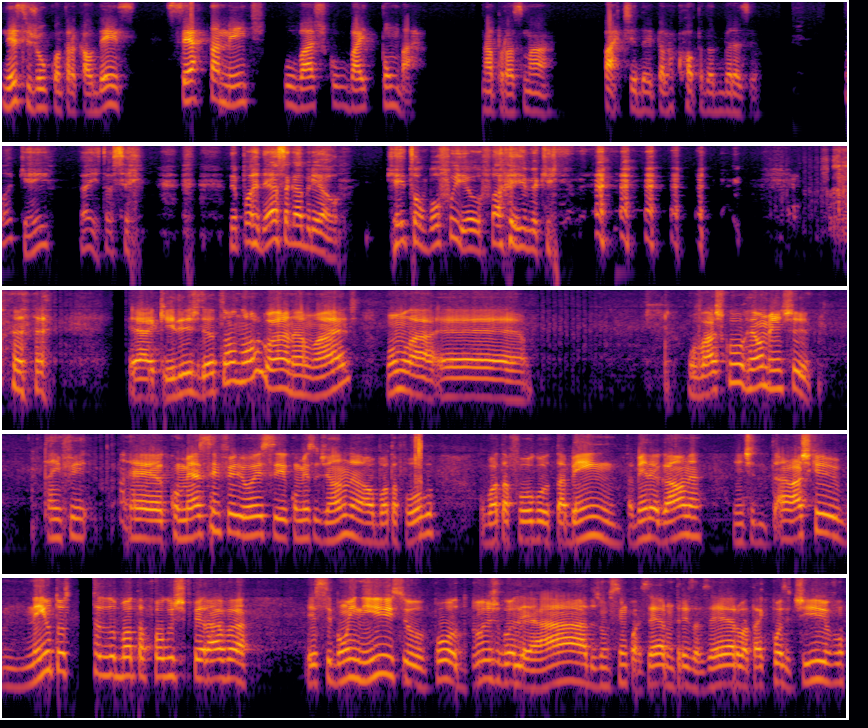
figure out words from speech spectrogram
nesse jogo contra a Caldense, certamente o Vasco vai tombar na próxima partida aí pela Copa do Brasil. Ok, aí, então você... Depois dessa, Gabriel, quem tombou fui eu. Fala aí, meu querido. é, Aquiles detonou agora, né? Mas, vamos lá. É... O Vasco realmente tá infi... é, começa inferior esse começo de ano né, ao Botafogo. O Botafogo tá bem, tá bem legal, né? A gente, acho que nem o torcedor do Botafogo esperava esse bom início, pô, dois goleados, um 5 a 0 um 3 a 0 ataque positivo,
